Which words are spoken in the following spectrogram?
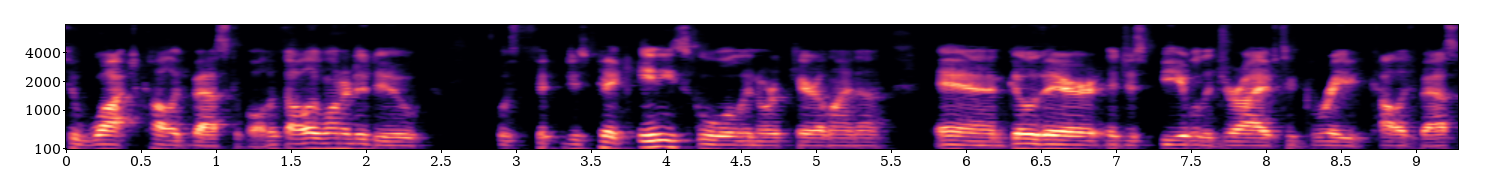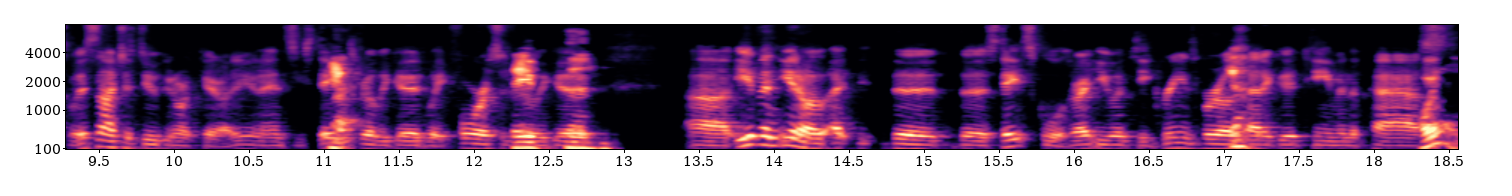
to watch college basketball. That's all I wanted to do was just pick any school in North Carolina and go there and just be able to drive to great college basketball. It's not just Duke and North Carolina. You know, NC State's really good. Wake Forest is really good uh, even you know the the state schools, right? UNC Greensboro yeah. had a good team in the past. Oh, yeah.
